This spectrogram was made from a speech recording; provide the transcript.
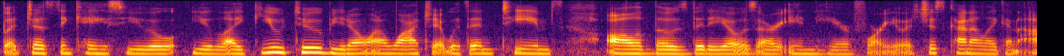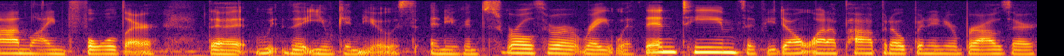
but just in case you you like YouTube you don't want to watch it within teams all of those videos are in here for you. It's just kind of like an online folder that that you can use and you can scroll through it right within teams. If you don't want to pop it open in your browser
